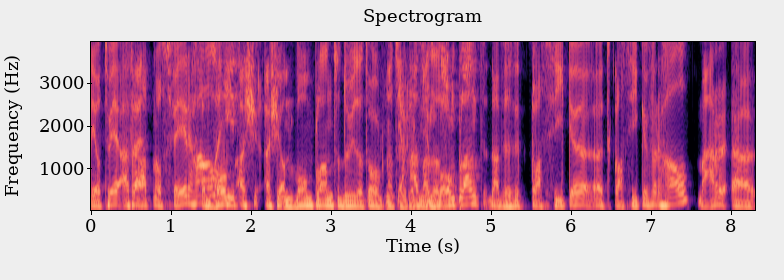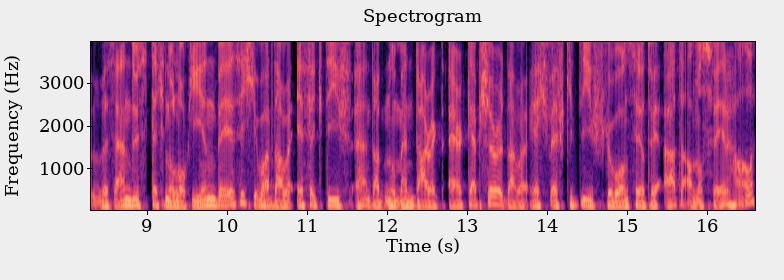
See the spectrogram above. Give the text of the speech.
CO2 uit de atmosfeer halen. Boom, is... als, je, als je een boom plant, doe je dat ook natuurlijk. Ja, als je een boom plant, dat is de klassieke, het klassieke verhaal. Maar uh, we zijn dus technologieën bezig waar dat we effectief, hè, dat noemt men direct air capture, dat we echt effectief gewoon CO2 uit de atmosfeer halen.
